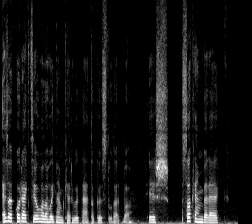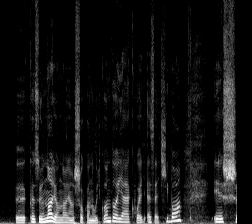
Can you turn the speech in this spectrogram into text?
ez a korrekció valahogy nem került át a köztudatba és szakemberek közül nagyon-nagyon sokan úgy gondolják, hogy ez egy hiba, és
